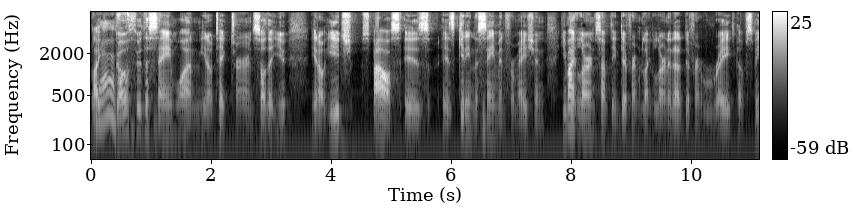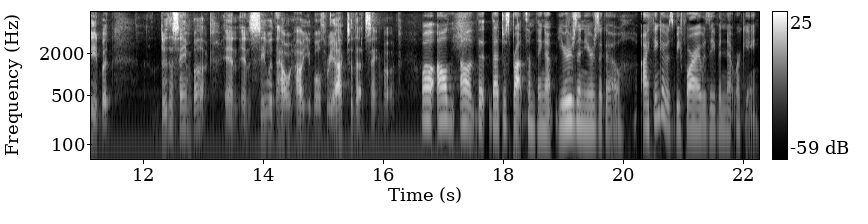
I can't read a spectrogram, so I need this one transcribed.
Like Yes. go through the same one. You know, take turns so that you you know each spouse is is getting the same information. You might learn something different, like learn it at a different rate of speed, but do the same book and and see what how how you both react to that same book. Well, I'll, I'll that, that just brought something up years and years ago. I think it was before I was even networking.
